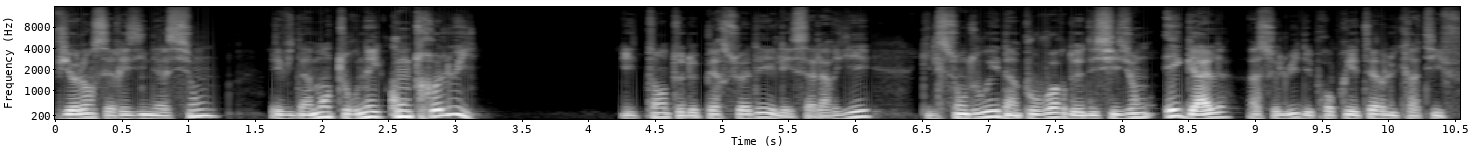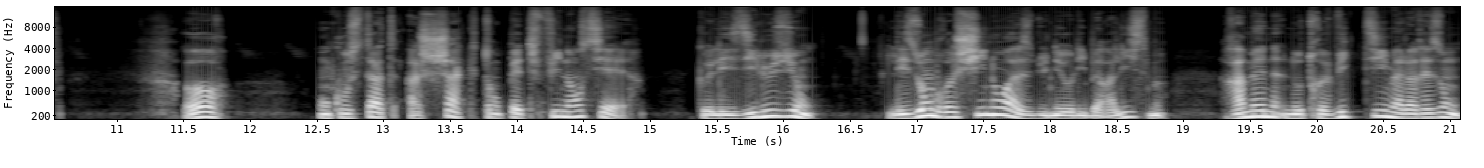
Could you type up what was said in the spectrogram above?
Violence et résignation, évidemment, tournées contre lui. Il tente de persuader les salariés qu'ils sont doués d'un pouvoir de décision égal à celui des propriétaires lucratifs. Or, on constate à chaque tempête financière que les illusions, les ombres chinoises du néolibéralisme ramènent notre victime à la raison.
